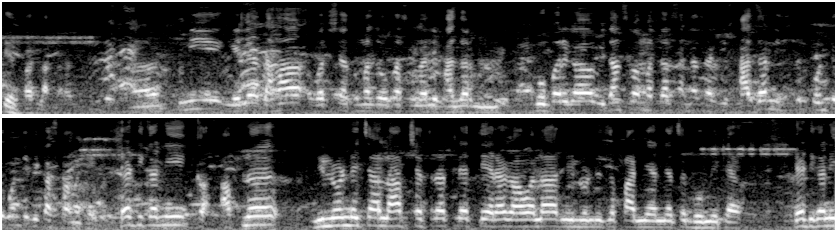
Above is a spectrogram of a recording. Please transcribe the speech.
फेरफार लागणार? तुम्ही गेल्या दहा वर्षात तुम्हाला जवळपास झाले खासदार म्हणून कोपरगाव विधानसभा मतदारसंघासाठी खासदार निधीतून कोणते कोणते विकास कामं केले? त्या ठिकाणी क- आपलं निलोंडेच्या लाभ क्षेत्रातल्या तेरा गावाला निलोंडेचं पाणी आणण्याचं भूमिका आहे. या ठिकाणी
